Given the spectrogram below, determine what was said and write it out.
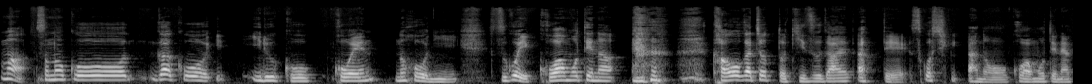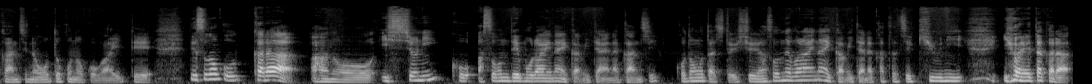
まあ、その子がこう、いる、こう、公園の方に、すごいこわもてな 顔がちょっと傷があって、少し、あの、こわもてな感じの男の子がいて、で、その子から、あの、一緒に、こう、遊んでもらえないかみたいな感じ。子供たちと一緒に遊んでもらえないかみたいな形で急に言われたから、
